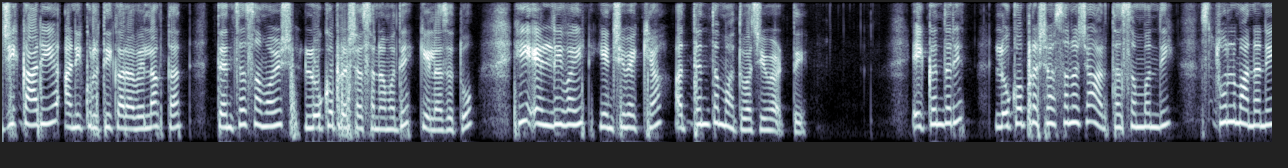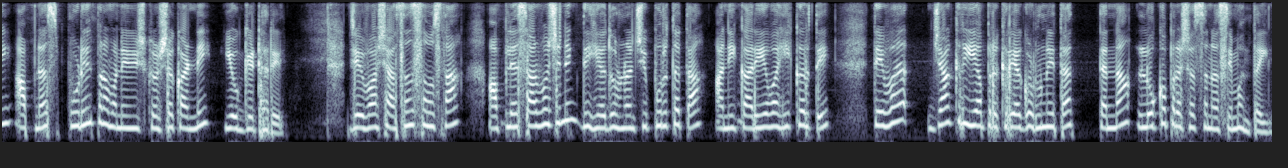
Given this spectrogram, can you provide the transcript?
जी कार्य आणि कृती करावे लागतात त्यांचा समावेश लोकप्रशासनामध्ये केला जातो. ही एल डी वाईन यांची व्याख्या अत्यंत महत्त्वाची वाटते. एकंदरीत लोकप्रशासनाच्या अर्थासंबंधी स्थूलमानाने आपणास पुढील प्रमाणे निष्कर्ष काढणे योग्य ठरेल. जेव्हा शासन संस्था आपल्या सार्वजनिक ध्येयधोरणाची पूर्तता आणि कार्यवाही करते तेव्हा ज्या क्रिया प्रक्रिया घडून येतात त्यांना लोकप्रशासन असे म्हणता येईल.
